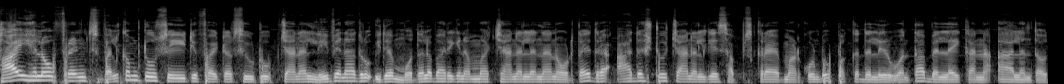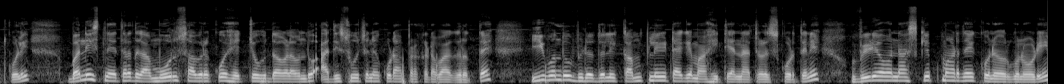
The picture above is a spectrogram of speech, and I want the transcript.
Hi hello friends welcome to C E T fighters YouTube channel ನೀವೇನಾದರೂ ಇದೇ ಮೊದಲ ಬಾರಿಗೆ ನಮ್ಮ ಚಾನಲನ್ನು ನೋಡ್ತಾ ಇದ್ದರೆ ಆದಷ್ಟು ಚಾನಲ್ಗೆ ಸಬ್ಸ್ಕ್ರೈಬ್ ಮಾಡಿಕೊಂಡು ಪಕ್ಕದಲ್ಲಿರುವಂಥ ಬೆಲ್ಲೈಕನ್ನ ಆಲ್ ಅಂತ ಹೊತ್ಕೊಳ್ಳಿ. ಬನ್ನಿ ಸ್ನೇಹಿತರದಾಗ ಮೂರು ಸಾವಿರಕ್ಕೂ ಹೆಚ್ಚು ಹುದ್ದೆಗಳ ಒಂದು ಅಧಿಸೂಚನೆ ಕೂಡ ಪ್ರಕಟವಾಗಿರುತ್ತೆ. ಈ ಒಂದು ವಿಡಿಯೋದಲ್ಲಿ ಕಂಪ್ಲೀಟಾಗಿ ಮಾಹಿತಿಯನ್ನು ತಿಳಿಸ್ಕೊಡ್ತೀನಿ. ವಿಡಿಯೋವನ್ನು ಸ್ಕಿಪ್ ಮಾಡದೆ ಕೊನೆವರೆಗೂ ನೋಡಿ.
